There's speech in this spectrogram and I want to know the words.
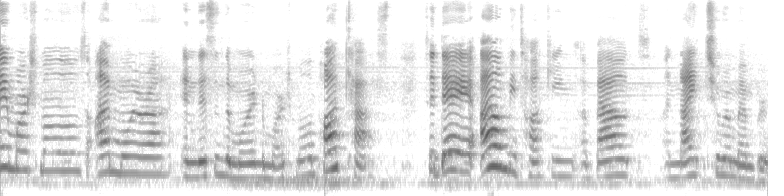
Hey Marshmallows, I'm Moira, and this is the Moira the Marshmallow podcast. Today I'll be talking about a night to remember.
